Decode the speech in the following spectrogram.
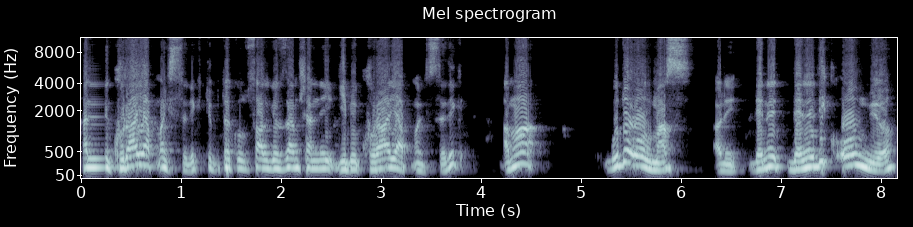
Hani kura yapmak istedik. TÜBİTAK Ulusal Gözlem Şenliği gibi kura yapmak istedik. Ama bu da olmaz. Hani dene, denedik olmuyor.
